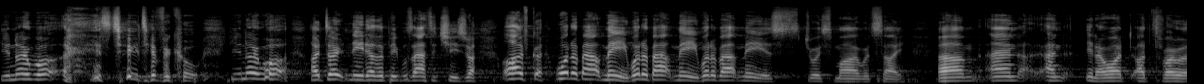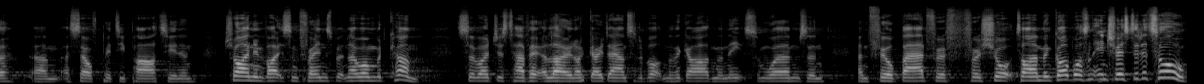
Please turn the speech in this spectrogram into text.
you know what? it's too difficult. You know what? I don't need other people's attitudes. I've got, what about me? What about me? What about me? As Joyce Meyer would say. Um, and, and, you know, I'd, I'd throw a, um, a self pity party and try and invite some friends, but no one would come. So I'd just have it alone. I'd go down to the bottom of the garden and eat some worms and, and feel bad for a, for a short time. And God wasn't interested at all.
